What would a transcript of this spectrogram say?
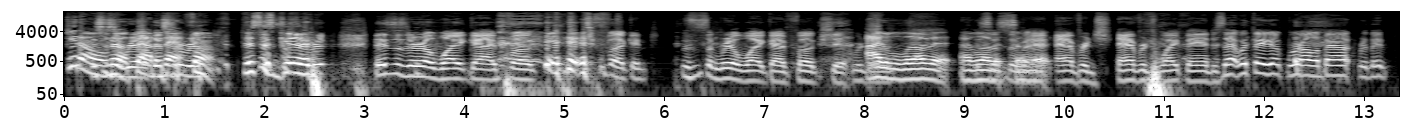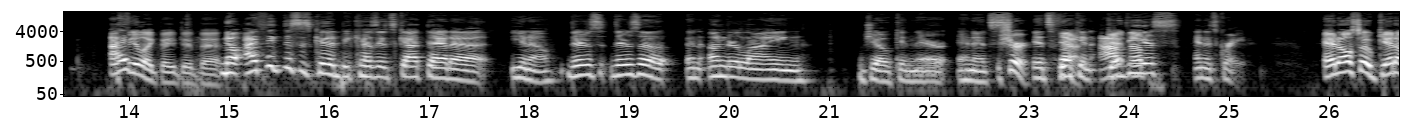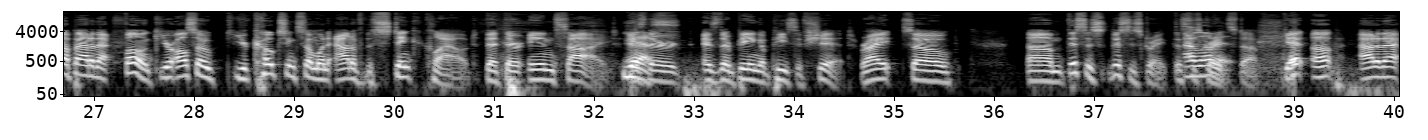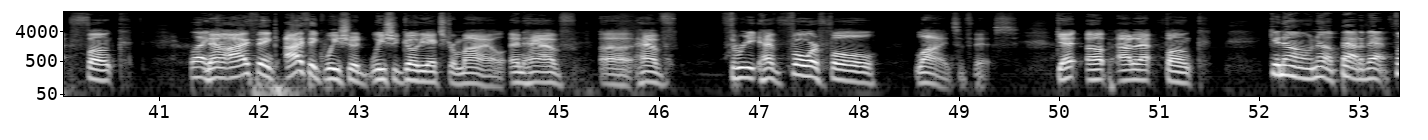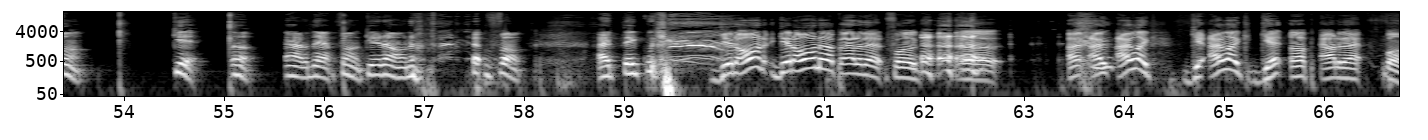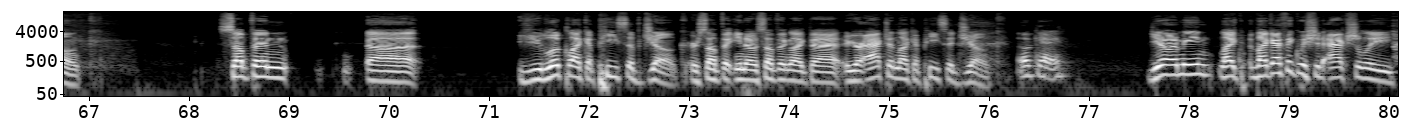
get on is up real- out of this is a that real- funk. This is This is good. re- This is a real white guy funk. It is. Fucking. This is some real white guy funk shit. We're doing. I love it. I love it this is so some a- average average white band. Is that what they were all about? Were they? I I- feel like they did that. No, I think this is good because it's got that uh you know, there's there's a an underlying joke in there and it's Sure. it's Yeah. fucking up- obvious and it's great. And also get up out of that funk. You're also you're coaxing someone out of the stink cloud that they're inside Yes. as they're as they're being a piece of shit, right? So um this is this is great. This I is great it. stuff. Get up out of that funk. Like Now I think I think we should we should go the extra mile and have uh have three have four full lines of this. Get up out of that funk. get on up out of that funk. Get up out of that funk. Get on up out of that funk. I think we Get on get on up out of that funk. Uh, I, I I like get I like get up out of that funk. Something uh you look like a piece of junk or something, you know, something like that. You're acting like a piece of junk. Okay. Do you know what I mean? Like, like I think we should actually,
